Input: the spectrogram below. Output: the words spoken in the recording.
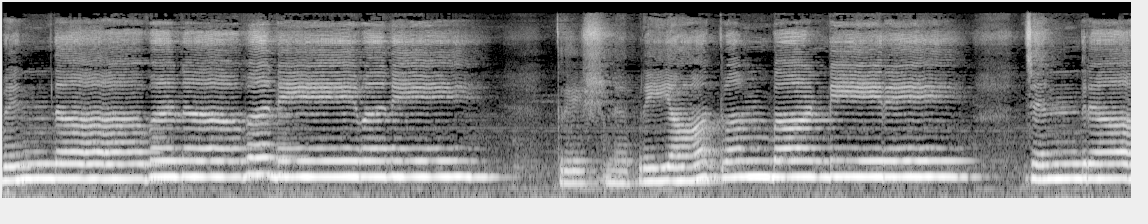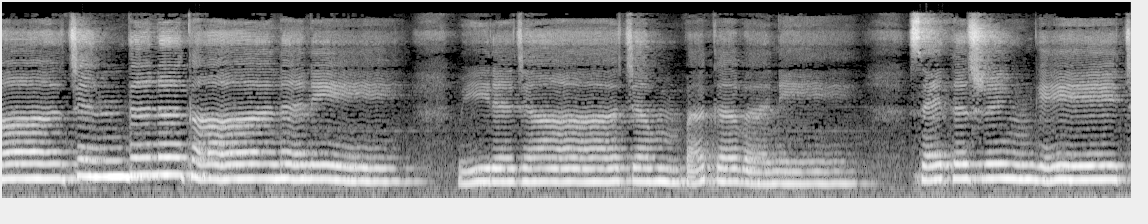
वृन्दावनवने वने कृष्णप्रिया त्वं बाण्डीरे चन्द्राचन्दनकानने विरजा चम्पकवने शतशृङ्गे च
